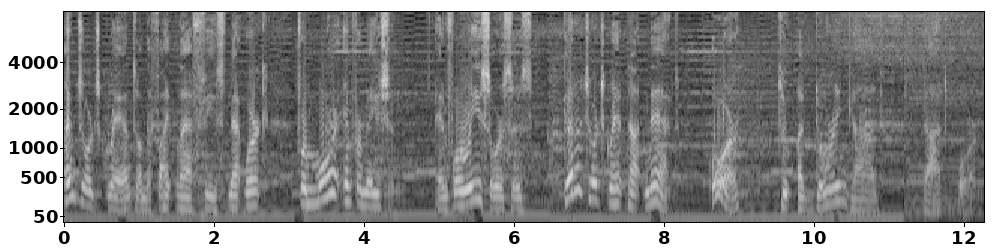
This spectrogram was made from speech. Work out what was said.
I'm George Grant on the Fight Laugh Feast Network. For more information and for resources, go to georgegrant.net or to adoringgod.org.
